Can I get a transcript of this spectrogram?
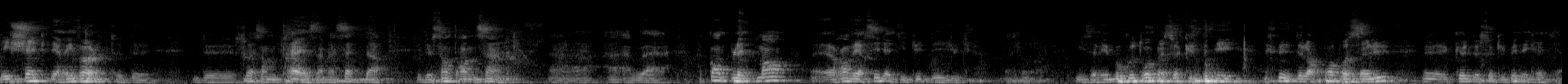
L'échec des révoltes de, de 73 à Massagda et de 135 a complètement euh, renversé l'attitude des Juifs à ce moment-là. Ils avaient beaucoup trop à s'occuper de leur propre salut euh, que de s'occuper des chrétiens.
